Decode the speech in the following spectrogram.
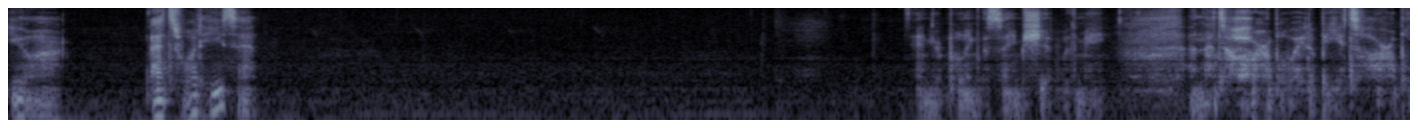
You are. That's what he said. and you're pulling the same shit with me. And that's a horrible way to be. It's horrible.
